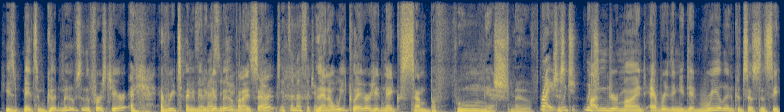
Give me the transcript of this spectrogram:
he's made some good moves in the first year, and every time It's he made a good move, and I said Yeah, it, it's a messaging. Then a week later, he'd make some buffoonish move, that Right, Just which- which- undermined everything he did. Real inconsistency.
